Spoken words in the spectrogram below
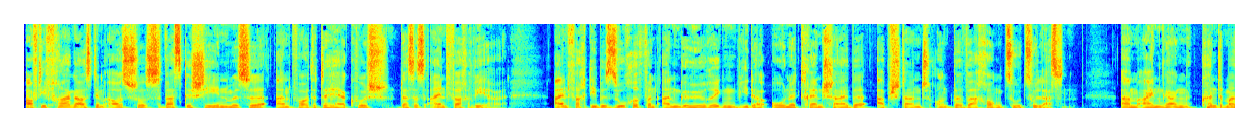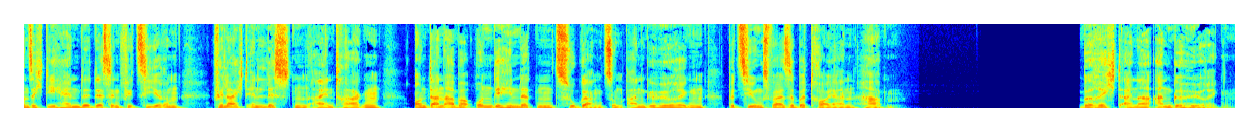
Auf die Frage aus dem Ausschuss, was geschehen müsse, antwortete Herr Kusch, dass es einfach wäre, einfach die Besuche von Angehörigen wieder ohne Trennscheibe, Abstand und Bewachung zuzulassen. Am Eingang könnte man sich die Hände desinfizieren, vielleicht in Listen eintragen und dann aber ungehinderten Zugang zum Angehörigen bzw. Betreuern haben. Bericht einer Angehörigen.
